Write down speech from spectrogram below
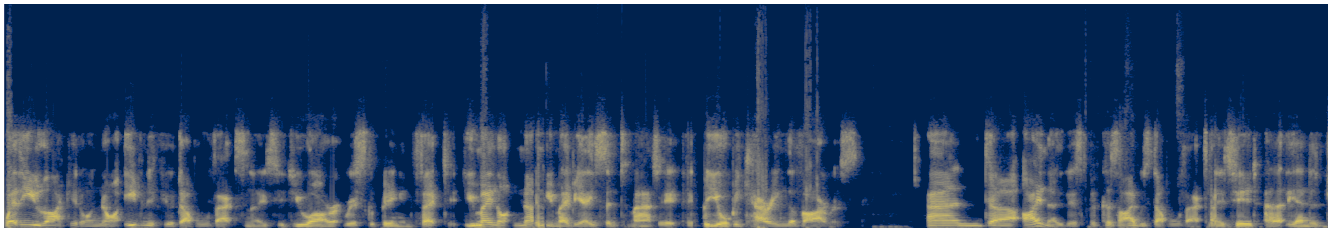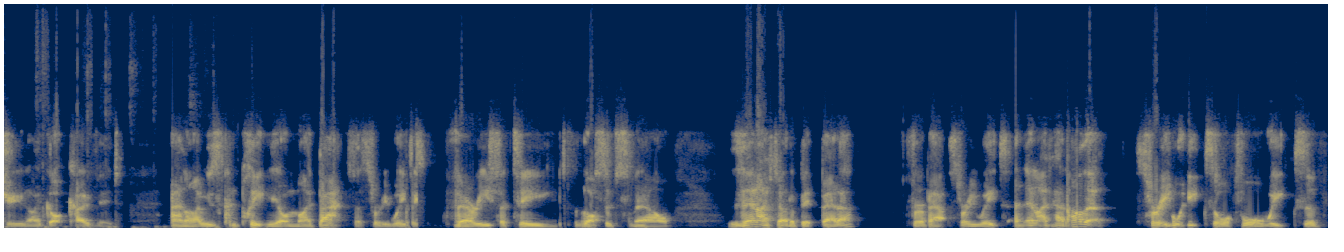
whether you like it or not, even if you're double vaccinated, you are at risk of being infected. You may not know you may be asymptomatic, but you'll be carrying the virus. And uh, I know this because I was double vaccinated, and at the end of June, I got COVID, and I was completely on my back for three weeks, very fatigued, loss of smell. Then I felt a bit better for about three weeks, and then I've had another three weeks or four weeks of,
